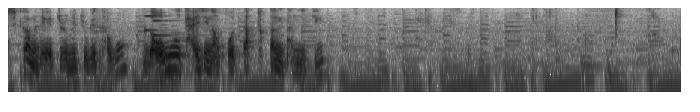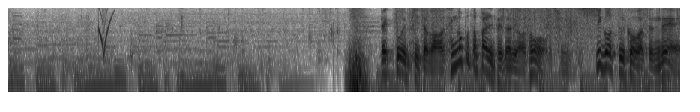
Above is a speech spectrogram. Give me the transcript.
식감은 되게 쫄깃쫄깃하고 너무 달진 않고 딱 적당히 단 느낌? 백도이 피자가 생각보다 빨리 배달이 와서 좀 식었을 것 같은데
